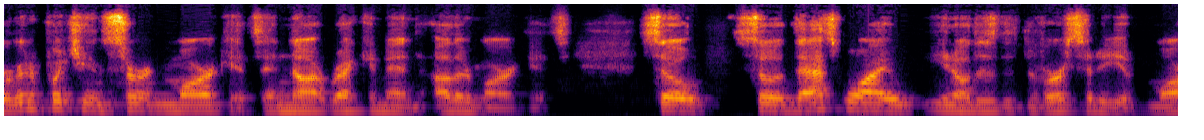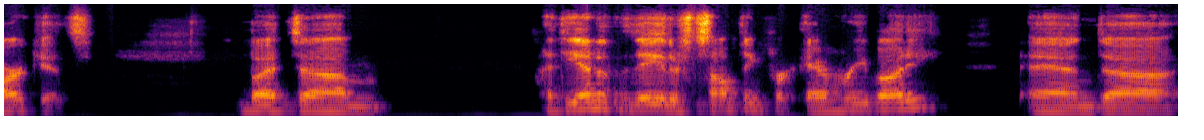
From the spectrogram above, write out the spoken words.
we're going to put you in certain markets and not recommend other markets. So so that's why you know there's the diversity of markets. But um, at the end of the day there's something for everybody and uh,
